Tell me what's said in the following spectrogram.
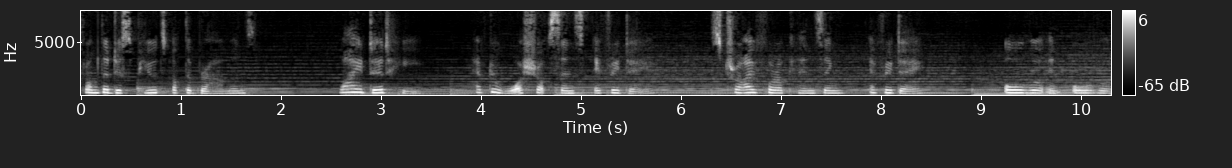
from the disputes of the Brahmins? Why did he have to wash off sins every day, strive for a cleansing every day, over and over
